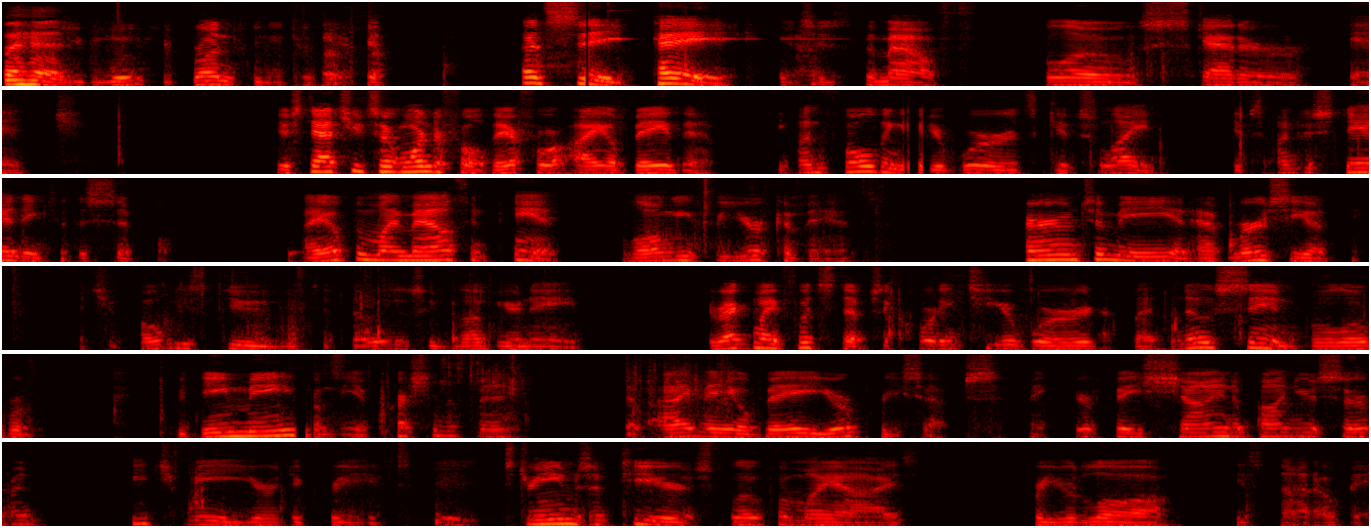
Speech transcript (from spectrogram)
Go ahead. You've, moved, you've run from New Jersey. Okay. Let's see. Hey, which is the mouth. Blow, scatter, edge. Your statutes are wonderful, therefore I obey them. The unfolding of your words gives light, gives understanding to the simple. I open my mouth and pant, longing for your commands. Turn to me and have mercy on me, as you always do to those who love your name. Direct my footsteps according to your word. Let no sin rule over me. Redeem me from the oppression of men, that I may obey your precepts. Make your face shine upon your servant. Teach me your decrees. Streams of tears flow from my eyes, for your law is not obeyed.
